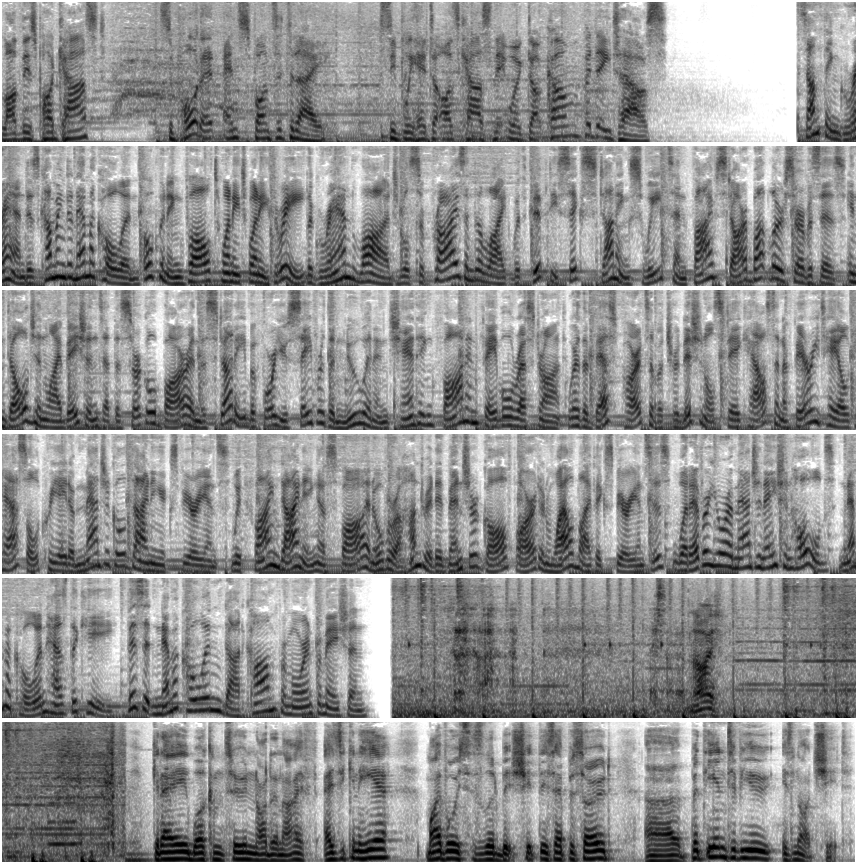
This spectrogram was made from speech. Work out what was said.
Love this podcast? Support it and sponsor today. Simply head to AuscastNetwork.com for details. Something grand is coming to Nemacolin. Opening fall 2023, the Grand Lodge will surprise and delight with 56 stunning suites and five star butler services. Indulge in libations at the Circle Bar and the Study before you savor the new and enchanting Fawn and Fable restaurant, where the best parts of a traditional steakhouse and a fairy tale castle create a magical dining experience. With fine dining, a spa, and over 100 adventure, golf, art, and wildlife experiences, whatever your imagination holds, Nemacolin has the key. Visit nemacolin.com for more information. That's not a knife. G'day, welcome to Not a Knife. As you can hear, my voice is a little bit shit this episode, uh, but the interview is not shit.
